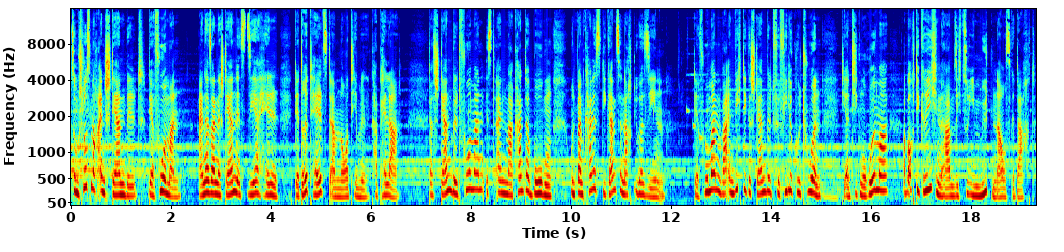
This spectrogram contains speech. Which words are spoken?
Zum Schluss noch ein Sternbild, der Fuhrmann. Einer seiner Sterne ist sehr hell, der dritthellste am Nordhimmel, Capella. Das Sternbild Fuhrmann ist ein markanter Bogen und man kann es die ganze Nacht über sehen. Der Fuhrmann war ein wichtiges Sternbild für viele Kulturen. Die antiken Römer, aber auch die Griechen haben sich zu ihm Mythen ausgedacht.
